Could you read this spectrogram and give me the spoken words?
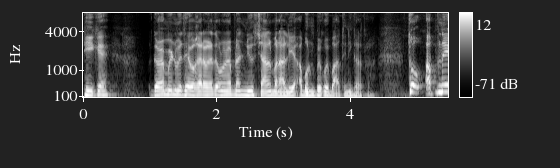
ठीक है? गवर्नमेंट में थे, वगैरह वगैरह तो उन्होंने अपना न्यूज़ चैनल बना लिया, अब उन पर कोई बात ही नहीं करता। तो अपने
